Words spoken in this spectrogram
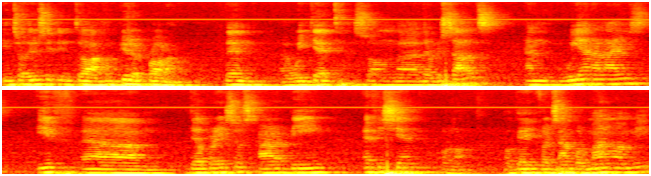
introduced into a computer program. Then uh, we get some uh, the results and we analyze if um, the operations are being efficient or not. Okay for example Manu and me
